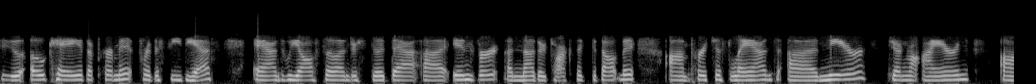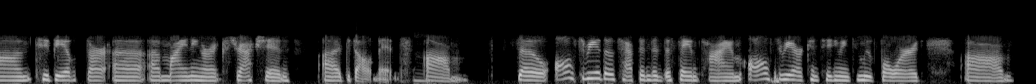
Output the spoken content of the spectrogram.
to okay the permit for the CDF, and we also understood that uh, Invert, another toxic development, um, purchased land uh, near General Iron um, to be able to start a, a mining or extraction uh, development. Mm-hmm. So all three of those happened at the same time. All three are continuing to move forward. Um,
